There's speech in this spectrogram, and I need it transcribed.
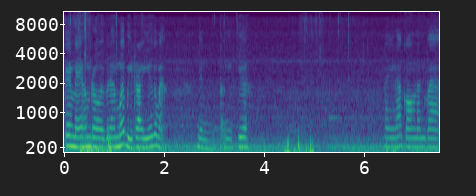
cây mẹ hôm rồi là mới bị rầy á các bạn. Nhìn tội nghiệp chưa? Đây lá con lên va.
